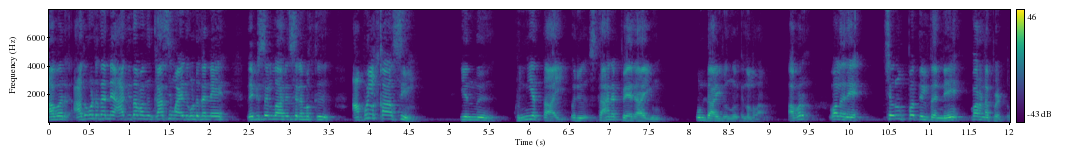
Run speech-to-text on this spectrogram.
അവർ അതുകൊണ്ട് തന്നെ ആദ്യത്തെ മകൻ കാസിം ആയതുകൊണ്ട് തന്നെ നബി സല്ലല്ലാഹു അലൈഹി വസല്ലമക്ക് അബുൽ കാസിം എന്ന് കുഞ്ഞത്തായി ഒരു സ്ഥാനപ്പേരായും ഉണ്ടായിരുന്നു എന്നുള്ളതാണ്. അവർ വളരെ ചെറുപ്പത്തിൽ തന്നെ മരണപ്പെട്ടു.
